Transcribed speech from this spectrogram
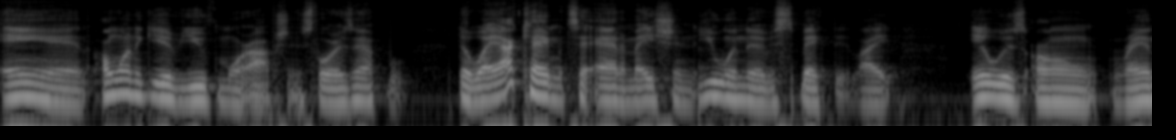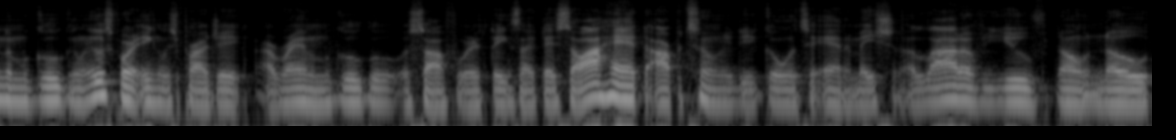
And I want to give youth more options. For example, the way I came into animation, you wouldn't have expected. Like it was on random Google. It was for an English project. I random Google software and things like that. So I had the opportunity to go into animation. A lot of youth don't know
